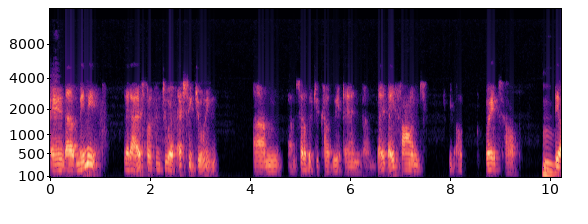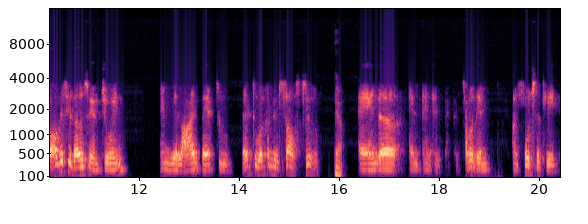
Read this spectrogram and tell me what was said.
And uh, many that I have spoken to have actually joined um, um, Celebrate Recovery and um, they, they found it of great help. Mm. There are obviously those who have joined and realize they have to, they have to work on themselves too. Yeah and, uh, and, and, and some of them, unfortunately,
